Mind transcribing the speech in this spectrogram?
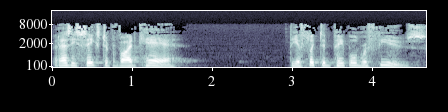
But as he seeks to provide care, the afflicted people refuse.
